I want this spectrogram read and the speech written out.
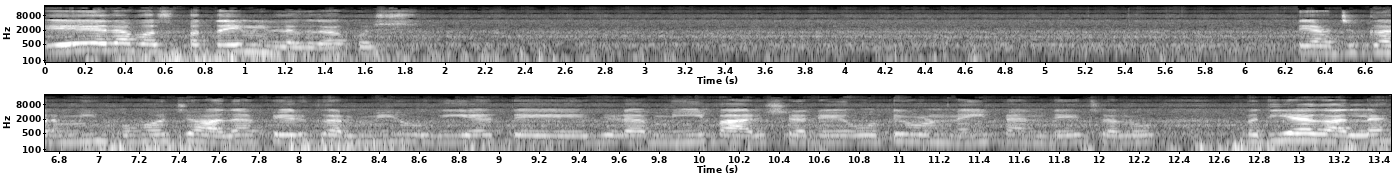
ਇਹ ਇਹਦਾ ਬਸ ਪਤਾ ਹੀ ਨਹੀਂ ਲੱਗਦਾ ਕੁਝ ਤੇ ਅੱਜ ਗਰਮੀ ਬਹੁਤ ਜ਼ਿਆਦਾ ਫਿਰ ਗਰਮੀ ਹੋ ਗਈ ਹੈ ਤੇ ਜਿਹੜਾ ਮੀਂਹ ਬਾਰਿਸ਼ਾਂ ਨੇ ਉਹ ਤੇ ਹੁਣ ਨਹੀਂ ਪੈਂਦੇ, ਚਲੋ ਵਧੀਆ ਗੱਲ ਹੈ।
